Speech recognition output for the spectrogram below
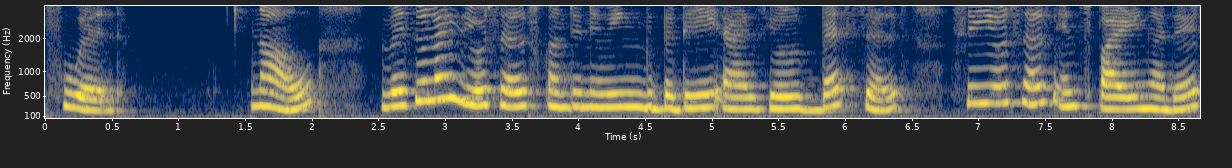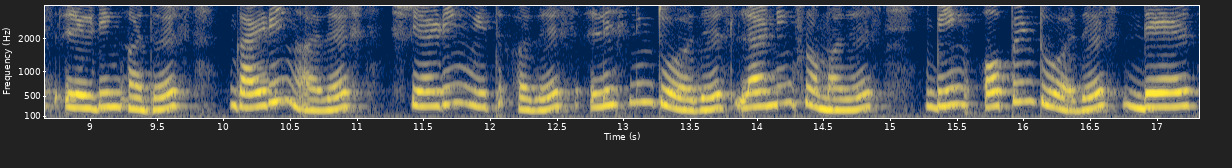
fueled. Now, visualize yourself continuing the day as your best self. See yourself inspiring others, leading others, guiding others, sharing with others, listening to others, learning from others, being open to others, their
